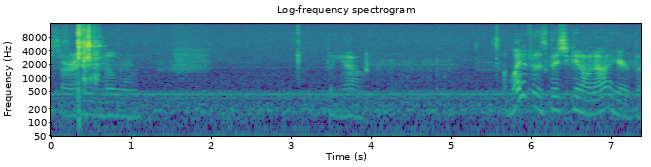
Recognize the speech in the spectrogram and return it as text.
Sorry, I need another one. But yeah. I'm waiting for this bitch to get on out of here, but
